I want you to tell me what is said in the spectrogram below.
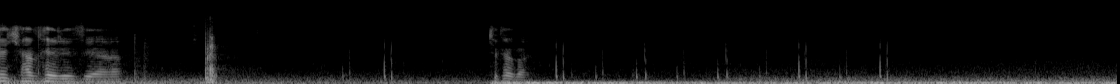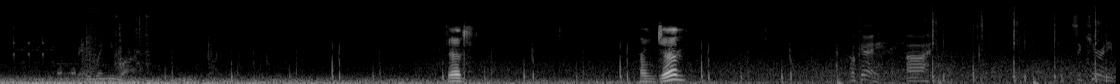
müzik haberiz ya. Tipe bak. Gel. Lan gel. Okay, uh, security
